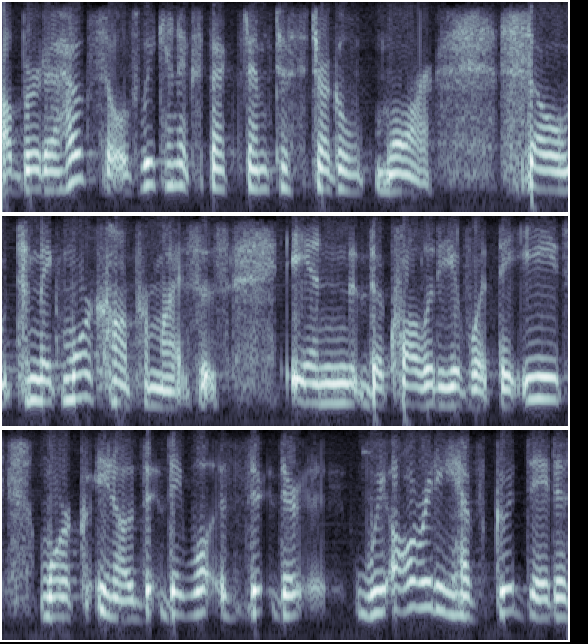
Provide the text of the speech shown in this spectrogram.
Alberta households. We can expect them to struggle more, so to make more compromises in the quality of what they eat. More, you know, they will. They're, we already have good data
